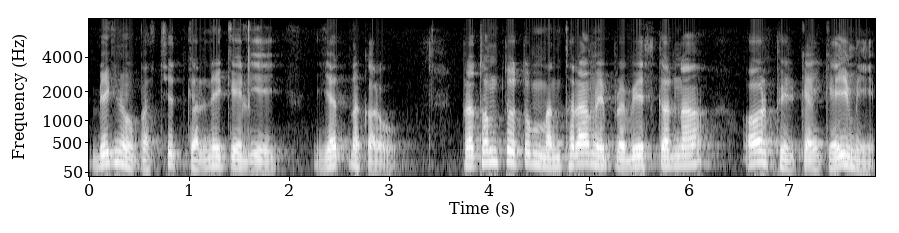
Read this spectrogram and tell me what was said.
विघ्न उपस्थित करने के लिए यत्न करो। प्रथम तो तुम मंथरा में प्रवेश करना और फिर कैकेयी में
